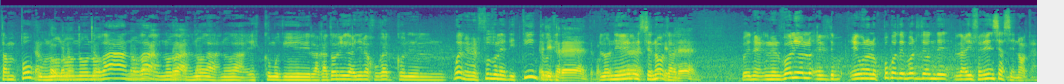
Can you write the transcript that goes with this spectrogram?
tampoco, Tampoco, no, no, ¿no? no, da, no da, no da, no da, no da. Es como que la Católica venir a jugar con el, bueno, en el fútbol es distinto. Es diferente. Los es niveles diferente, se notan. Pues en el, en el voleibol el de- es uno de los pocos deportes donde la diferencia se nota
